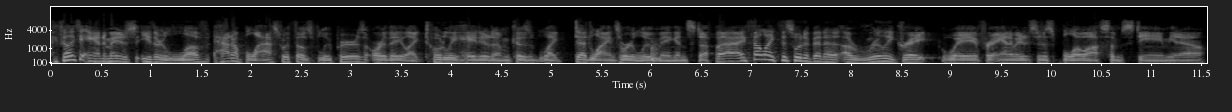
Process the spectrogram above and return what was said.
I feel like the animators either loved had a blast with those bloopers or they like totally hated them because like deadlines were looming and stuff. But I felt like this would have been a, a really great way for animators to just blow off some steam, you know?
